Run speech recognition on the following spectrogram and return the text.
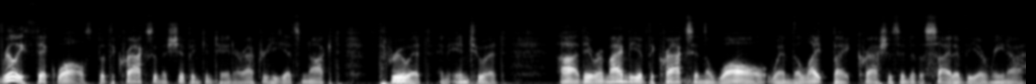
really thick walls but the cracks in the shipping container after he gets knocked through it and into it uh, they remind me of the cracks in the wall when the light bike crashes into the side of the arena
